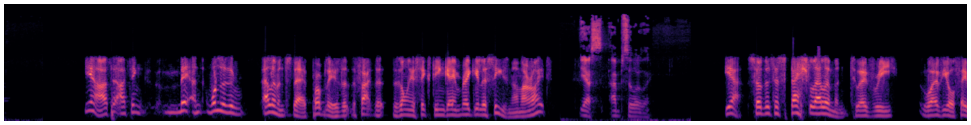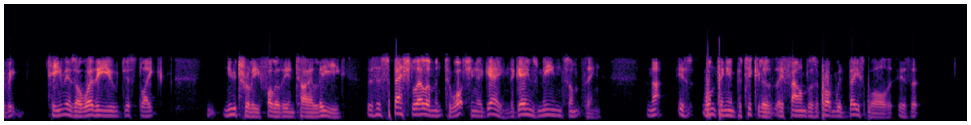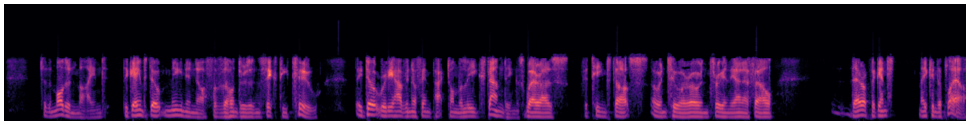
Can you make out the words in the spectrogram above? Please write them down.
Yeah, I, th- I think and one of the elements there probably is that the fact that there's only a 16 game regular season. Am I right? Yes, absolutely. Yeah, so there's a special element to every whatever your favorite team is, or whether you just like neutrally follow the entire league there's a special element to watching a game. The games mean something. And that is one thing in particular that they found was a problem with baseball is that to the modern mind, the games don't mean enough of the 162. They don't really have enough impact on the league standings. Whereas if a team starts 0 2 or 0 3 in the NFL, they're up against making the playoffs.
